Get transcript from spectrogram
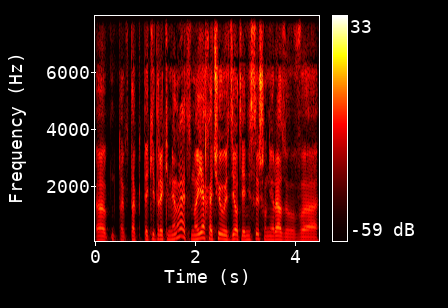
э, так- так- такие треки мне нравятся, но я хочу его сделать. Я не слышал ни разу в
